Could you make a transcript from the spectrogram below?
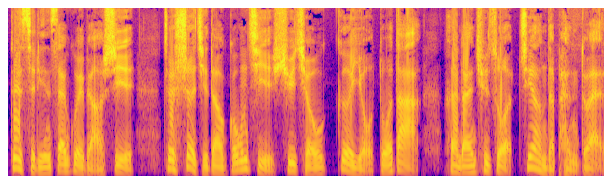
对此林三桂表示，这涉及到供给需求各有多大，很难去做这样的判断。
